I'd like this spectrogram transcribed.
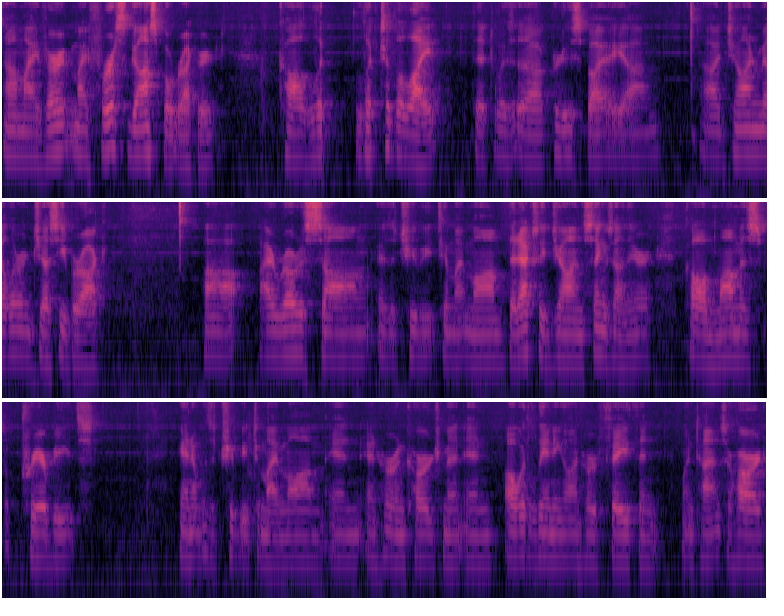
on my very my first gospel record, called "Look, Look to the Light," that was uh, produced by um, uh, John Miller and Jesse Brock. Uh, I wrote a song as a tribute to my mom that actually John sings on there called "Mama's Prayer Beads," and it was a tribute to my mom and, and her encouragement and always leaning on her faith and when times are hard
